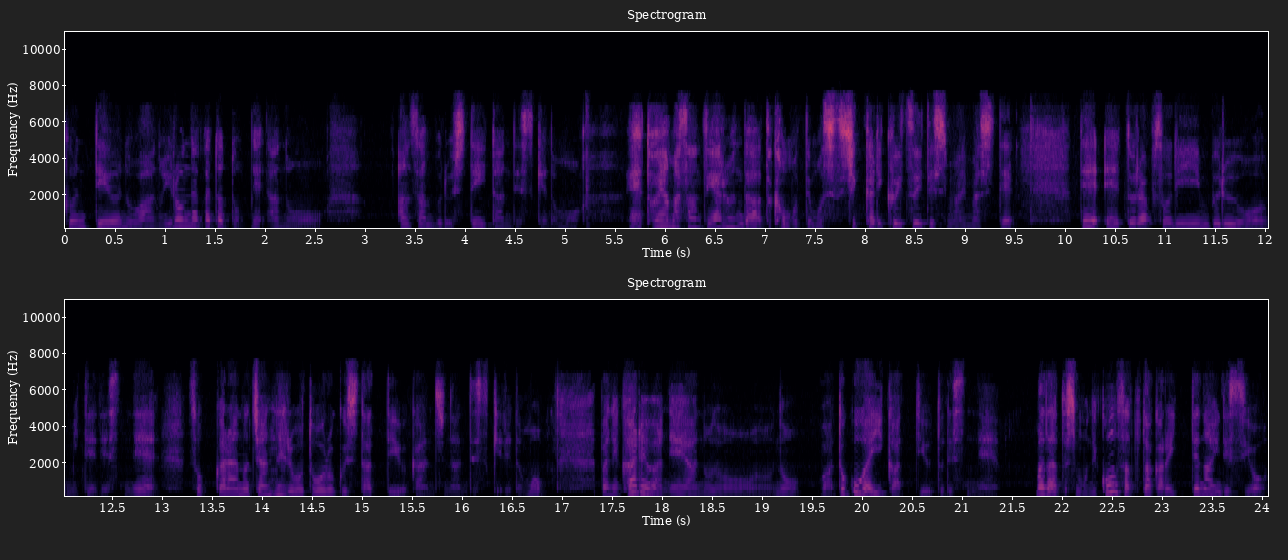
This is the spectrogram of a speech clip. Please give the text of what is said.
君っていうのはあのいろんな方とねあのアンサンブルしていたんですけどもえ富山さんとやるんだとか思ってもしっかり食いついてしまいまして。で、えーと、ラプソディー・イン・ブルーを見てですねそこからのチャンネルを登録したっていう感じなんですけれどもやっぱね彼はねあののはどこがいいかっていうとですねまだ私もねコンサートだから行ってないんですよ。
